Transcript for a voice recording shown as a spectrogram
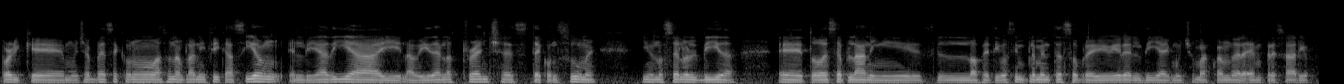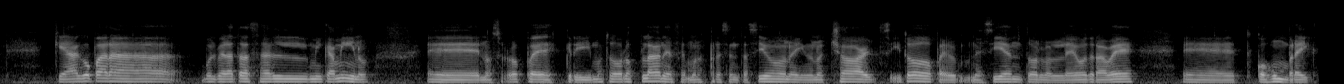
porque muchas veces que uno hace una planificación, el día a día y la vida en los trenches te consume y uno se lo olvida eh, todo ese planning y el objetivo simplemente es sobrevivir el día y mucho más cuando eres empresario. ¿Qué hago para volver a trazar mi camino? Eh, nosotros pues escribimos todos los planes, hacemos unas presentaciones y unos charts y todo, pues me siento, los leo otra vez, eh, cojo un break.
